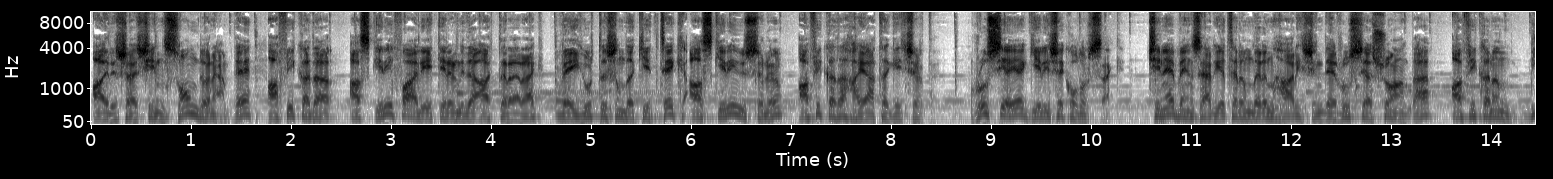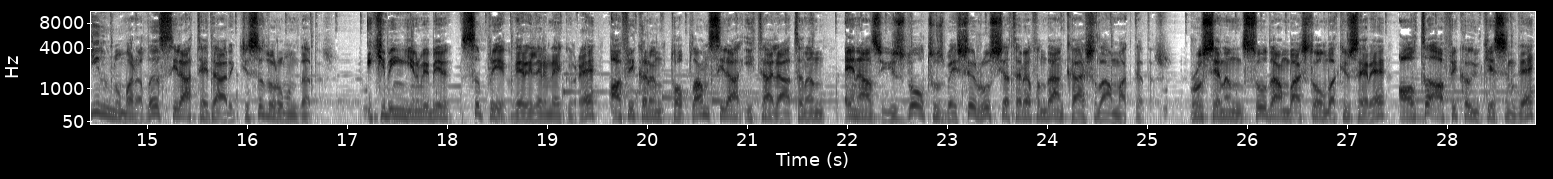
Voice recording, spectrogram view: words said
Ayrıca Çin son dönemde Afrika'da askeri faaliyetlerini de arttırarak ve yurt dışındaki tek askeri üssünü Afrika'da hayata geçirdi. Rusya'ya gelecek olursak, Çin'e benzer yatırımların haricinde Rusya şu anda Afrika'nın bir numaralı silah tedarikçisi durumundadır. 2021 SPRI verilerine göre Afrika'nın toplam silah ithalatının en az %35'i Rusya tarafından karşılanmaktadır. Rusya'nın Sudan başta olmak üzere 6 Afrika ülkesinde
